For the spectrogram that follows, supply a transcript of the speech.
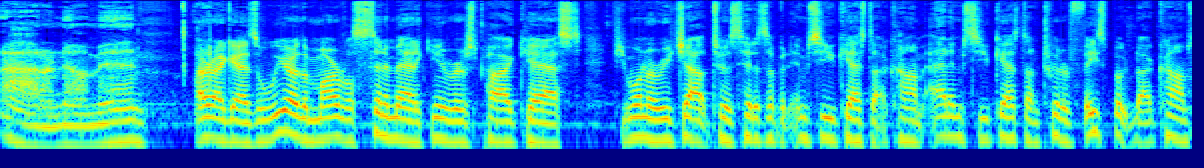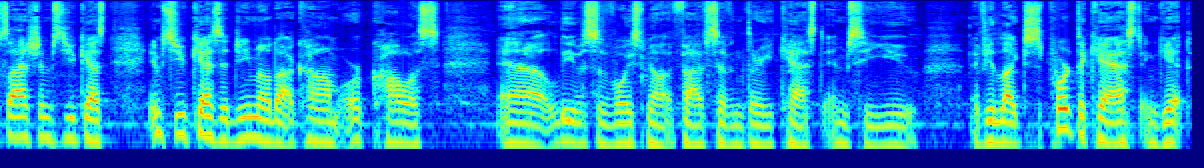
I don't know, man. All right, guys. Well, we are the Marvel Cinematic Universe podcast. If you want to reach out to us, hit us up at mcucast.com, at mcucast on Twitter, facebook.com slash mcucast, mcucast at gmail.com, or call us and uh, leave us a voicemail at 573-CAST-MCU. If you'd like to support the cast and get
